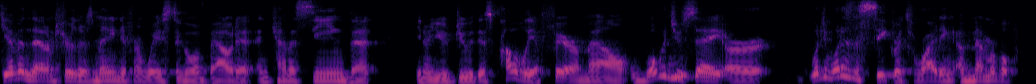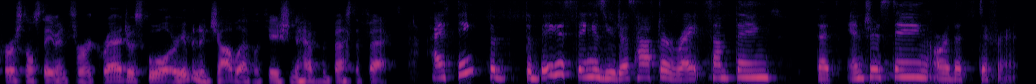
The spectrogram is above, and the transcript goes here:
given that I'm sure there's many different ways to go about it, and kind of seeing that you know you do this probably a fair amount. What would mm-hmm. you say are what, what is the secret to writing a memorable personal statement for a graduate school or even a job application to have the best effect? I think the, the biggest thing is you just have to write something that's interesting or that's different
